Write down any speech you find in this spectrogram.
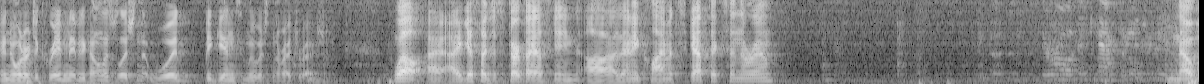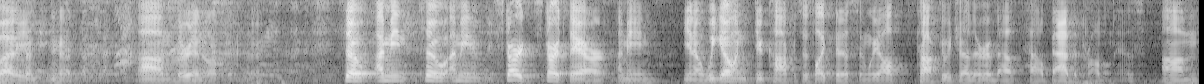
in order to create maybe the kind of legislation that would begin to move us in the right direction. Well, I, I guess I'd just start by asking, uh, are there any climate skeptics in the room? Nobody. Um, They're in Austin. yeah. So I mean, so I mean, start start there. I mean, you know, we go and do conferences like this, and we all talk to each other about how bad the problem is. Um,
